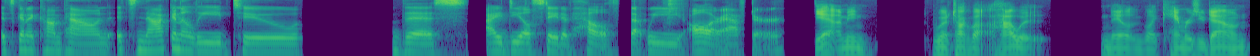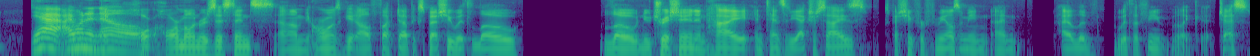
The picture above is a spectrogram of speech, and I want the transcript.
It's going to compound. It's not going to lead to this ideal state of health that we all are after. Yeah, I mean, we're going to talk about how it nail like hammers you down. Yeah, I um, want to like know. hor- hormone resistance. Um, your hormones get all fucked up, especially with low, low nutrition and high intensity exercise, especially for females. I mean, I I live with a female like Jess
